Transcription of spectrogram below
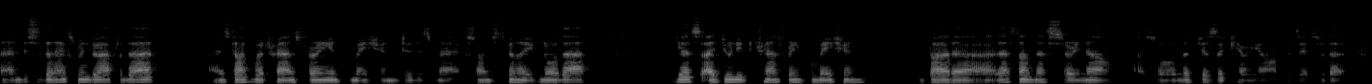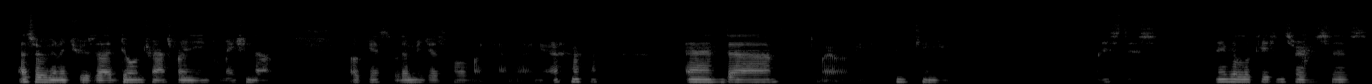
and this is the next window after that. And it's talking about transferring information to this Mac. So I'm just gonna ignore that. Yes, I do need to transfer information, but uh, that's not necessary now. Uh, so let's just uh, carry on with it. So that that's what we're gonna choose. Uh, don't transfer any information now. Okay, so let me just hold my camera here. and uh, where are we? Continue. Is this? Enable location services.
